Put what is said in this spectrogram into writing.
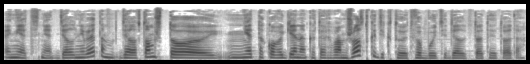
Нет, нет, дело не в этом. Дело в том, что нет такого гена, который вам жестко диктует, вы будете делать то-то и то-то.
